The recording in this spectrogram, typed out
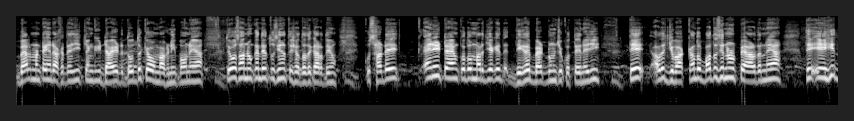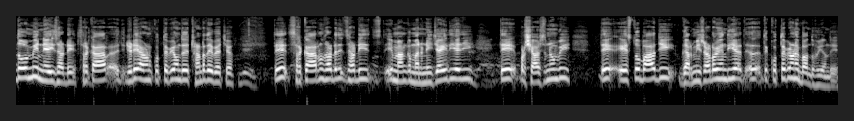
well maintain ਰੱਖਦੇ ਆ ਜੀ ਚੰਗੀ ਡਾਈਟ ਦੁੱਧ ਘਿਓ ਮੱਖਣੀ ਪਾਉਂਦੇ ਆ ਤੇ ਉਹ ਸਾਨੂੰ ਕਹਿੰਦੇ ਤੁਸੀਂ ਨਾ ਤਸ਼ੱਦਦ ਕਰਦੇ ਹੋ। ਕੋ ਸਾਡੇ ਐਨੀ ਟਾਈਮ ਕਦੋਂ ਮਰਜ਼ੀ ਆ ਕੇ ਦੇਖਦੇ ਬੈੱਡਰੂਮ 'ਚ ਕੁੱਤੇ ਨੇ ਜੀ ਤੇ ਆਪਦੇ ਜਵਾਕਾਂ ਤੋਂ ਵੱਧ ਅਸੀਂ ਇਹਨਾਂ ਨੂੰ ਪਿਆਰ ਦਿੰਨੇ ਆ ਤੇ ਇਹੀ 2 ਮਹੀਨੇ ਆ ਜੀ ਸਾਡੇ। ਸਰਕਾਰ ਜਿਹੜੇ ਹੁਣ ਕੁੱਤੇ ਭਜਾਉਂਦੇ ਠੰਡ ਦੇ ਵਿੱਚ ਤੇ ਸਰਕਾਰ ਨੂੰ ਸਾਡੇ ਸਾਡੀ ਇਹ ਮੰਗ ਮੰਨਣੀ ਚਾਹੀਦੀ ਹੈ ਜੀ ਤੇ ਪ੍ਰਸ਼ਾਸਨ ਨੂੰ ਵੀ ਤੇ ਇਸ ਤੋਂ ਬਾਅਦ ਜੀ ਗਰਮੀ ਸਟਾਰਟ ਹੋ ਜਾਂਦੀ ਹੈ ਤੇ- ਤੇ ਕੁੱਤੇ ਭਜਾਉਣੇ ਬੰਦ ਹੋ ਜਾਂਦੇ ਆ।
